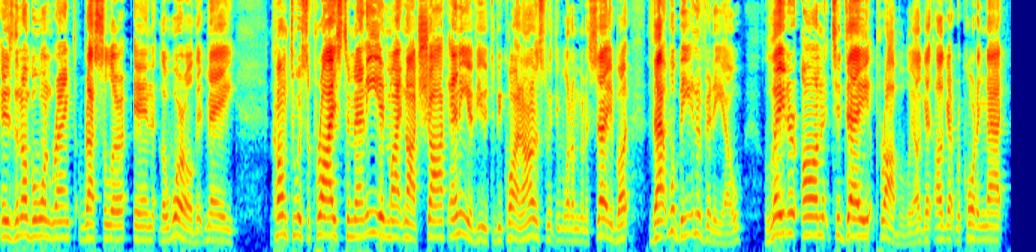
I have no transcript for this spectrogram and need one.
is the number one ranked wrestler in the world. It may come to a surprise to many. It might not shock any of you, to be quite honest with you, what I'm going to say, but that will be in a video later on today, probably. I'll get, I'll get recording that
